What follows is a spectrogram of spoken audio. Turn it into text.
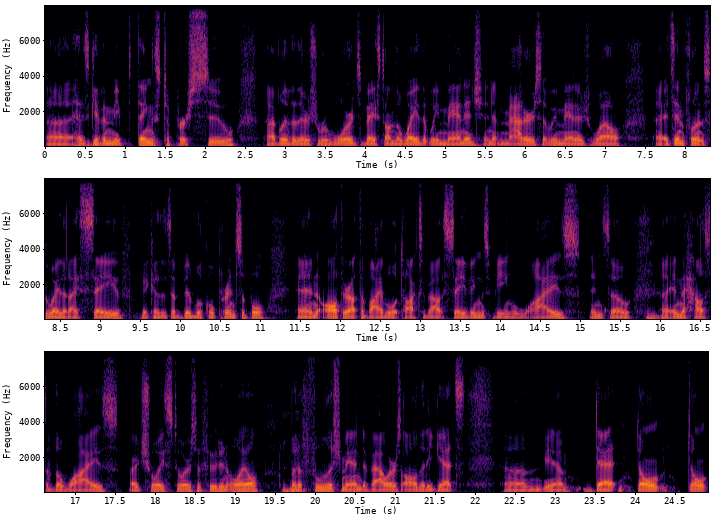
uh, has given me things to pursue. I believe that there's rewards based on the way that we manage, and it matters that we manage well. Uh, it's influenced the way that I save because it's a biblical principle. And all throughout the Bible, it talks about savings being wise. And so, mm-hmm. uh, in the house of the wise are choice stores of food and oil, mm-hmm. but a foolish man devours all that he gets. Um, you know, debt. Don't don't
